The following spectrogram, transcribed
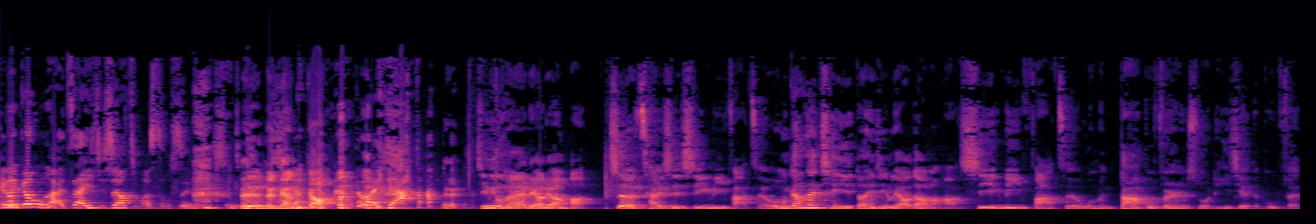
跟跟文海在一起是要怎么走身心？就是能量很高。对呀、啊。对，今天我们来聊聊哈，这才是吸引力法则。我们刚才前一段已经聊到了哈，吸引力法则，我们大部分人所理解的部分。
